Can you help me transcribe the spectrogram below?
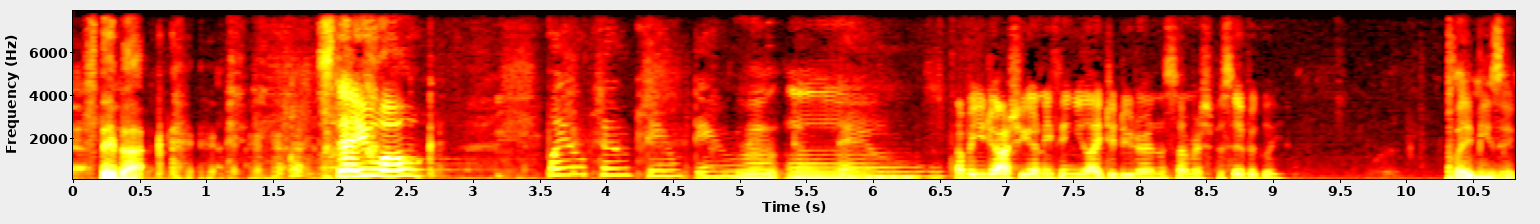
about? Stay back. Stay woke. Mm-mm. How about you, Josh? You got anything you like to do during the summer specifically? Play music.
